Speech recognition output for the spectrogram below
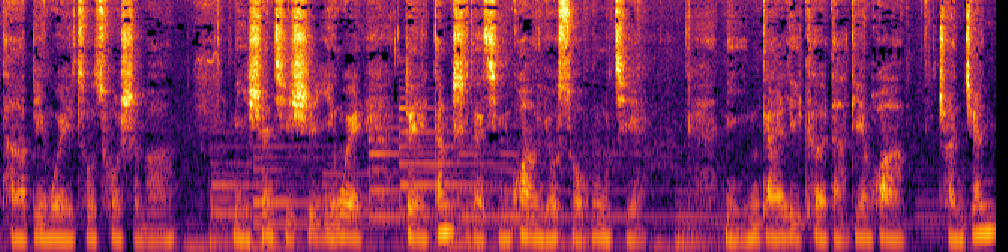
他并未做错什么。你生气是因为对当时的情况有所误解。你应该立刻打电话、传真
